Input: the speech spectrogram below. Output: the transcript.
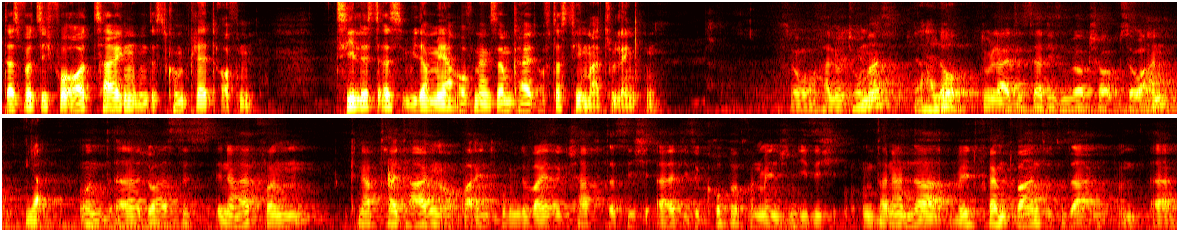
Das wird sich vor Ort zeigen und ist komplett offen Ziel ist es, wieder mehr Aufmerksamkeit auf das Thema zu lenken. So, hallo Thomas. Ja, hallo. Du leitest ja diesen Workshop so an. Ja. Und äh, du hast es innerhalb von knapp drei Tagen auf beeindruckende Weise geschafft, dass sich äh, diese Gruppe von Menschen, die sich untereinander wildfremd waren sozusagen und äh,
